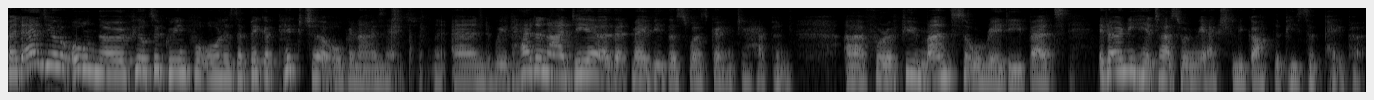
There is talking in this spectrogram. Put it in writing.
But as you all know, Fields of Green for All is a bigger picture organization. And we've had an idea that maybe this was going to happen uh, for a few months already, but it only hit us when we actually got the piece of paper.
